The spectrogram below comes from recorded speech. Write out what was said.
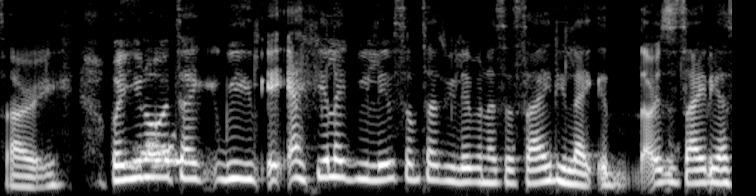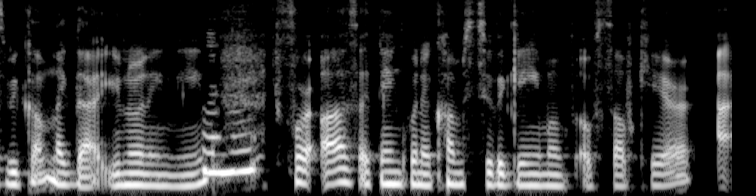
Sorry. But you know, it's like we, I feel like we live, sometimes we live in a society like our society has become like that. You know what I mean? Mhm. For us, I think when it comes to the game of, of self care, I,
